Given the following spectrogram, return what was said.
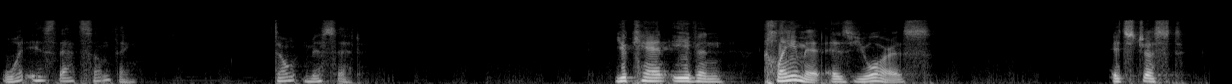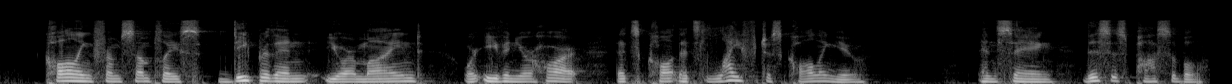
What is that something? Don't miss it. You can't even claim it as yours. It's just calling from someplace deeper than your mind or even your heart that's, call, that's life just calling you and saying, This is possible.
